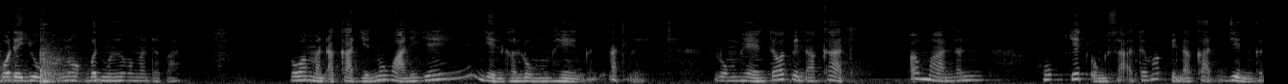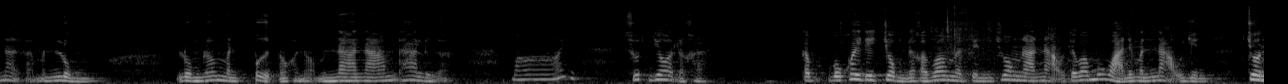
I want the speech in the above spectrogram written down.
บ่ได้อยู่ข้างนอกเบิดมือว่างั้นเถอะปะเพราะว่ามันอากาศเย็นเมื่อวานนี้เย็นเย็นค่ะลมแหงขนาดเลย ลมแหงแต่ว่าเป็นอากาศประมาณนั้นหกเจ็ดองศา แต่ว่าเป็นอากาศเย็นขนาดค่ะ มันลมลมแล้วมันเปิดเนาะค่ะเนาะมันนาน้ำท่าเรือไม่ สุดยอดแล้วค่ะกับบ่ค่อยได้จมนะคะเพราะว่ามันเป็นช่วงหน้าหนาว แต่ว่าเมื่อวานนี่มันหนาวเย็น จน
